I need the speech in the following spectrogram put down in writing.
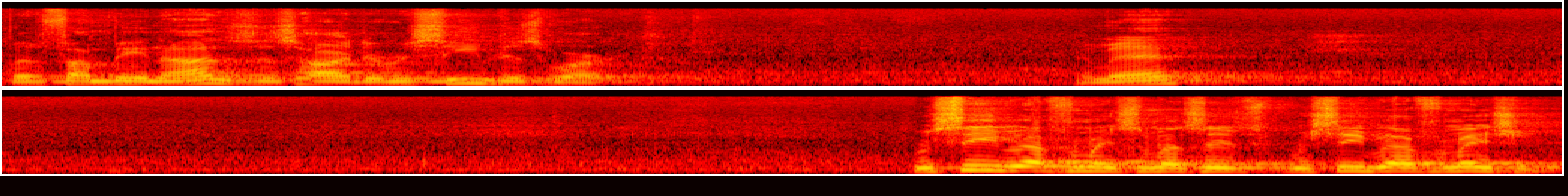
But if I'm being honest, it's hard to receive this work. Amen? Receive affirmation message. Receive affirmation.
